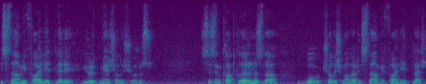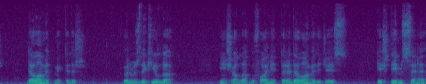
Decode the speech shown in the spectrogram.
İslami faaliyetleri yürütmeye çalışıyoruz. Sizin katkılarınızla bu çalışmalar, İslami faaliyetler devam etmektedir. Önümüzdeki yılda inşallah bu faaliyetlere devam edeceğiz. Geçtiğimiz sene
